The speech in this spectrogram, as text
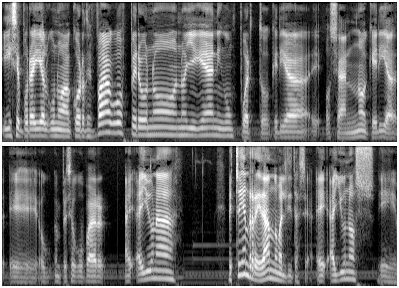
Hice por ahí algunos acordes vagos, pero no, no llegué a ningún puerto. Quería, o sea, no quería. empecé a ocupar. Hay, hay una me estoy enredando, maldita sea. Eh, hay unos, eh,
